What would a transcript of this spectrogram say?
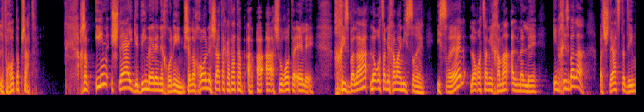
לפחות בפשט. עכשיו אם שני ההיגדים האלה נכונים שנכון לשעת הקלטת השורות האלה חיזבאללה לא רוצה מלחמה עם ישראל ישראל לא רוצה מלחמה על מלא עם חיזבאללה אז שני הצדדים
